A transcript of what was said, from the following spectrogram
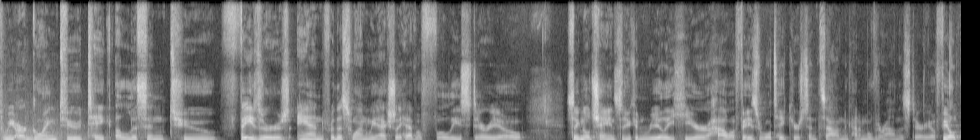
Next we are going to take a listen to phasers, and for this one we actually have a fully stereo signal chain so you can really hear how a phaser will take your synth sound and kind of move it around the stereo field.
